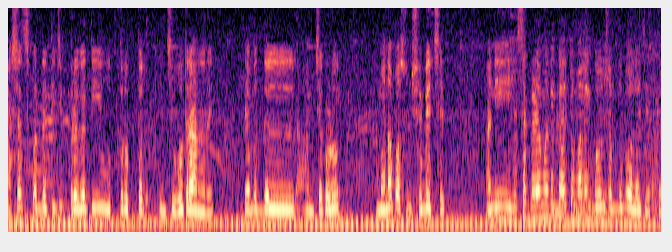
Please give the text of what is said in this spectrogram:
अशाच पद्धतीची प्रगती उत्तरोत्तर यांची होत राहणार आहे. त्याबद्दल आमच्याकडून मनापासून शुभेच्छा आहेत. आणि ह्या सगळ्यामध्ये काय तुम्हाला एक दोन शब्द बोलायचे आहेत का?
